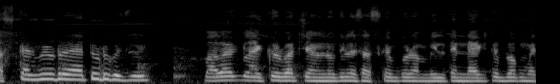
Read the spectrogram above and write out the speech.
আজকের ভিডিওটা এতটুকু ভালো লাইক করবার চ্যানেল নতুন সাবস্ক্রাইব করা। মিলতে নেক্সট ব্লগ মে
